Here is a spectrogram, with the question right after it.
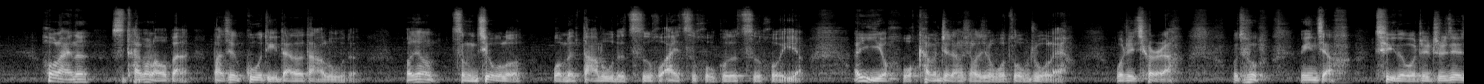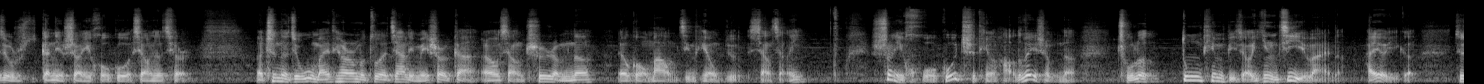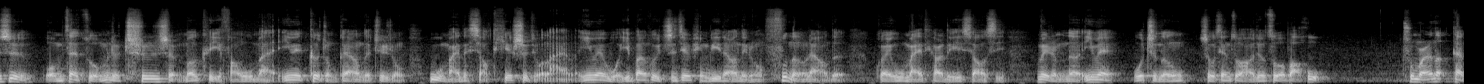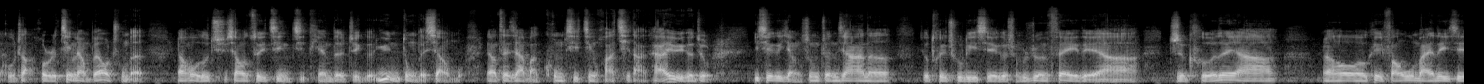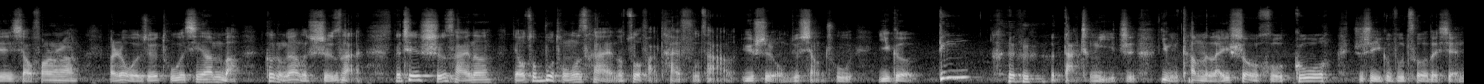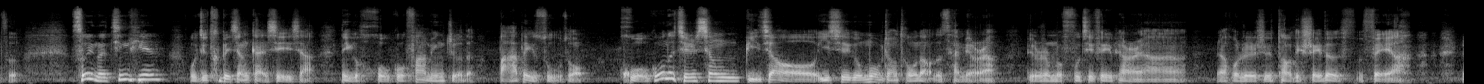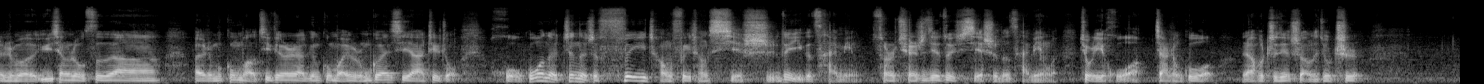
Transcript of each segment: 后来呢，是台湾老板把这个锅底带到大陆的，好像拯救了我们大陆的吃货、爱吃火锅的吃货一样。哎呦，我看完这条消息，我坐不住了呀！我这气儿啊，我就跟你讲，气得我这直接就是赶紧涮一火锅消消气儿。啊，真的就雾霾天嘛，坐在家里没事儿干，然后想吃什么呢？要跟我妈，我们今天我们就想想，哎，涮一火锅吃挺好的，为什么呢？除了冬天比较应季以外呢，还有一个就是我们在琢磨着吃什么可以防雾霾，因为各种各样的这种雾霾的小贴士就来了。因为我一般会直接屏蔽掉那种负能量的关于雾霾天的一些消息，为什么呢？因为我只能首先做好就自我保护，出门呢戴口罩或者尽量不要出门，然后我都取消最近几天的这个运动的项目，然后在家把空气净化器打开。还有一个就是。一些个养生专家呢，就推出了一些个什么润肺的呀、止咳的呀，然后可以防雾霾的一些小方啊。反正我觉得图个心安吧。各种各样的食材，那这些食材呢，你要做不同的菜，那做法太复杂了。于是我们就想出一个，叮，呵呵呵达成一致，用它们来涮火锅，这是一个不错的选择。所以呢，今天我就特别想感谢一下那个火锅发明者的八辈祖宗。火锅呢，其实相比较一些个摸不着头脑的菜名啊，比如什么夫妻肺片呀，然后或者是到底谁的肺啊，那 什么鱼香肉丝啊，还有什么宫保鸡丁啊，跟宫保有什么关系啊？这种火锅呢，真的是非常非常写实的一个菜名，算是全世界最写实的菜名了，就是一火加上锅，然后直接涮了就吃。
